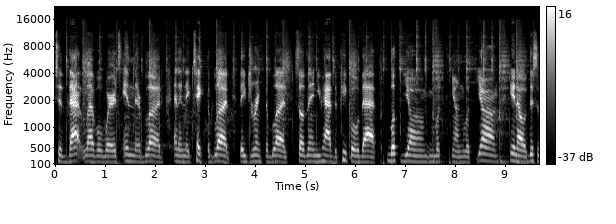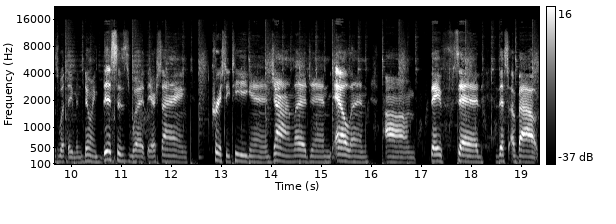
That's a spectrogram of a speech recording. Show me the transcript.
to that level where it's in their blood, and then they take the blood, they drink the blood. So then you have the people that look young, look young, look young. You know, this is what they've been doing. This is what they're saying. Chrissy Teigen, John Legend, Ellen, um, they've said this about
